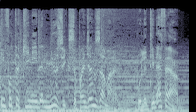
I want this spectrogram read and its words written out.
Info terkini dan muzik sepanjang zaman. Bulletin FM,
